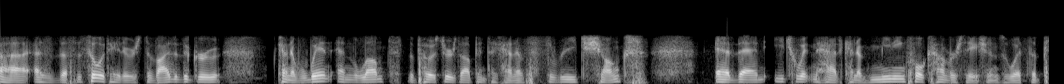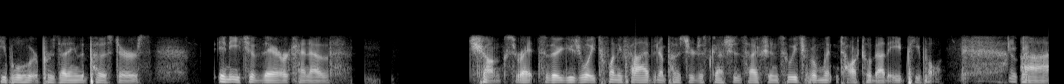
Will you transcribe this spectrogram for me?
uh, as the facilitators, divided the group, kind of went and lumped the posters up into kind of three chunks and then each went and had kind of meaningful conversations with the people who were presenting the posters in each of their kind of chunks, right? So they're usually 25 in a poster discussion section. So each of them went and talked to about eight people. Okay. Uh,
